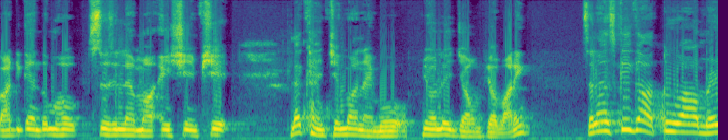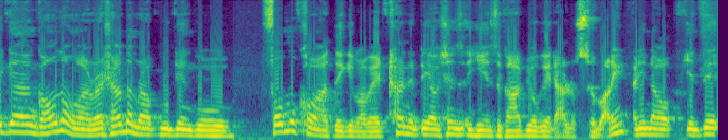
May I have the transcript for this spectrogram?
ဗာတီကန်သို့မဟုတ်ဆွစ်ဇာလန်မှာအင်ရှင်ဖြစ်လက်ခံကျင်းပနိုင်ဖို့မျှော်လင့်ကြောင်းပြောပါတယ်ဇလန်စကီကသူဟာအမေရိကန်ခေါင်းဆောင်ကရုရှားသမ္မတပူတင်ကိုဖုန်းမခေါ်ရသေးခင်မှာပဲထရန့်နဲ့တယောက်ချင်းအရင်စကားပြောခဲ့တာလို့ဆိုပါတယ်အဲဒီနောက်ပြင်သစ်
